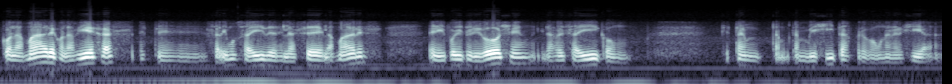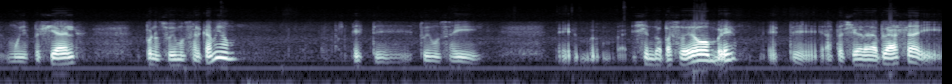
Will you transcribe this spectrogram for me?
con las madres, con las viejas. Este, salimos ahí desde la sede de las madres, en Hipólito Yrigoyen, y las ves ahí con que están tan, tan viejitas, pero con una energía muy especial. Después nos subimos al camión, este, estuvimos ahí eh, yendo a paso de hombre este, hasta llegar a la plaza y,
